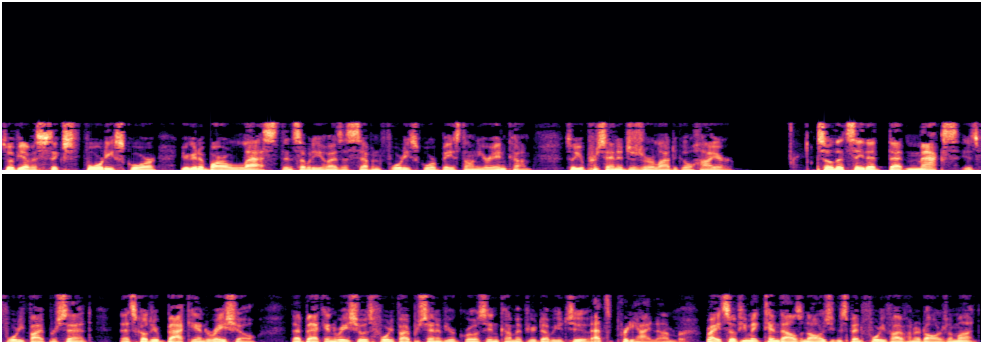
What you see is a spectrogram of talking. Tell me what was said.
So if you have a 640 score, you're going to borrow less than somebody who has a 740 score based on your income. So your percentages are allowed to go higher. So let's say that that max is 45%. That's called your back end ratio. That back end ratio is 45% of your gross income if you're W-2. That's a pretty high number. Right. So if you make ten thousand dollars, you can spend forty five hundred dollars a month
